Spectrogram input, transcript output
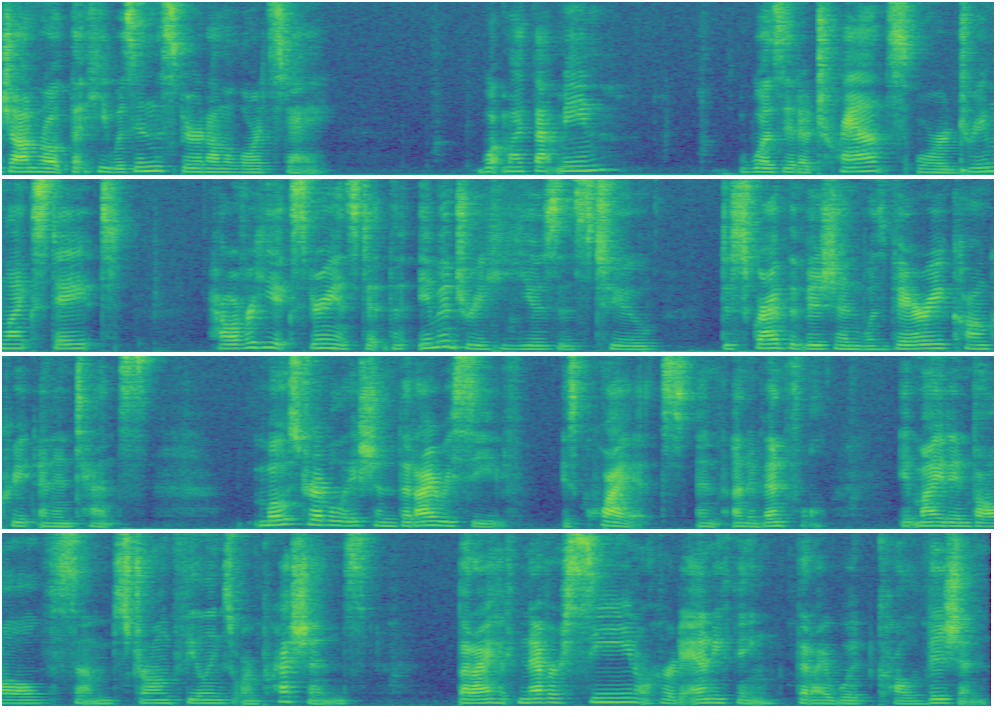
John wrote that he was in the Spirit on the Lord's day. What might that mean? Was it a trance or dreamlike state? However, he experienced it, the imagery he uses to describe the vision was very concrete and intense. Most revelation that I receive is quiet and uneventful. It might involve some strong feelings or impressions, but I have never seen or heard anything that I would call vision.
